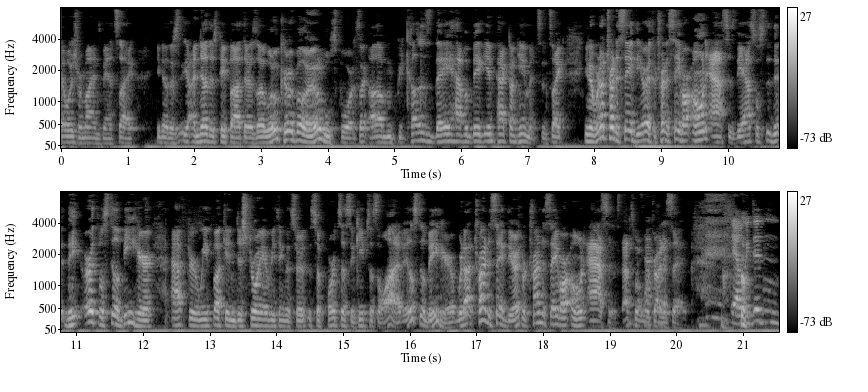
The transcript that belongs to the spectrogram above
always reminds me. It's like, you know, there's, I know there's people out there that's like, we don't care about animals for. It's like, um, because they have a big impact on humans. It's like, you know, we're not trying to save the earth. We're trying to save our own asses. The ass will, st- the, the earth will still be here after we fucking destroy everything that sur- supports us and keeps us alive. It'll still be here. We're not trying to save the earth. We're trying to save our own asses. That's what we're trying to say. yeah, we didn't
